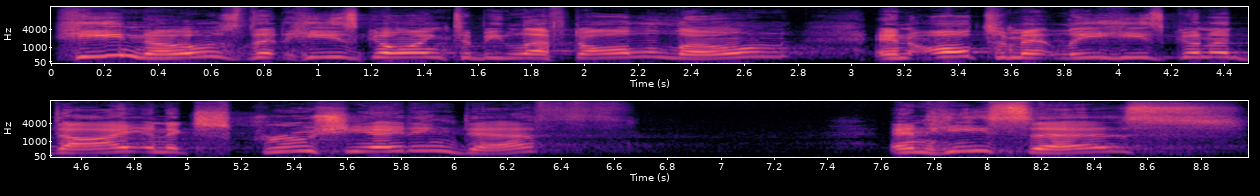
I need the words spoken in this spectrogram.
He knows that he's going to be left all alone, and ultimately, he's going to die an excruciating death. And he says,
